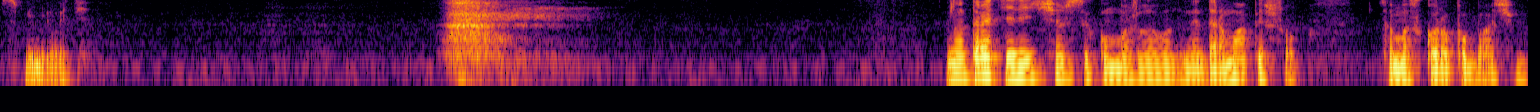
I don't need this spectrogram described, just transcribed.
змінювати. На третій річ, через яку, можливо, не дарма пішов. Це ми скоро побачимо.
